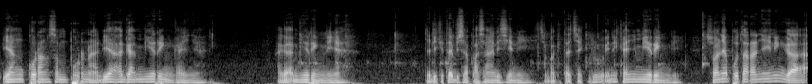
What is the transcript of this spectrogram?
yang kurang sempurna. Dia agak miring kayaknya. Agak miring nih ya. Jadi kita bisa pasang di sini. Coba kita cek dulu. Ini kayaknya miring nih. Soalnya putarannya ini nggak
